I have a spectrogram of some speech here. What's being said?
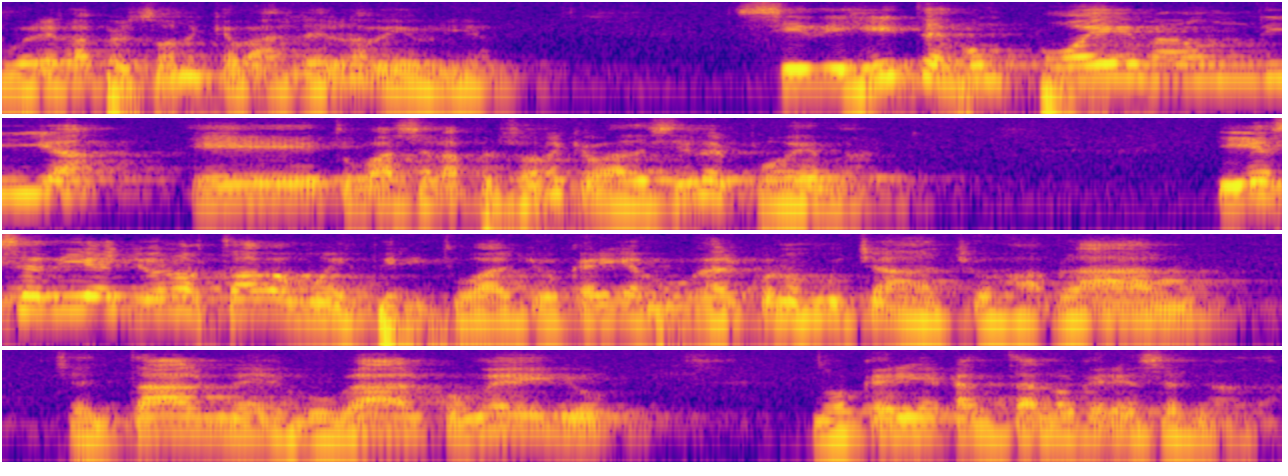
tú eres la persona que va a leer la Biblia. Si dijiste un poema un día, y tú vas a ser la persona que va a decir el poema. Y ese día yo no estaba muy espiritual, yo quería jugar con los muchachos, hablar, sentarme, jugar con ellos, no quería cantar, no quería hacer nada.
